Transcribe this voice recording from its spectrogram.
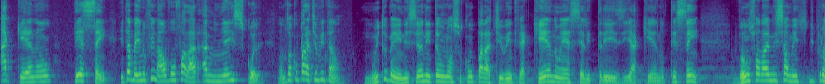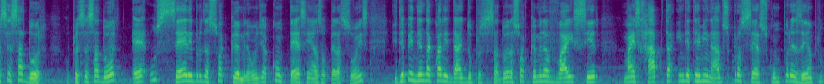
a Canon T100. E também no final vou falar a minha escolha. Vamos ao comparativo então. Muito bem, iniciando então o nosso comparativo entre a Canon SL3 e a Canon T100, vamos falar inicialmente de processador. O processador é o cérebro da sua câmera, onde acontecem as operações e dependendo da qualidade do processador, a sua câmera vai ser mais rápida em determinados processos, como por exemplo,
